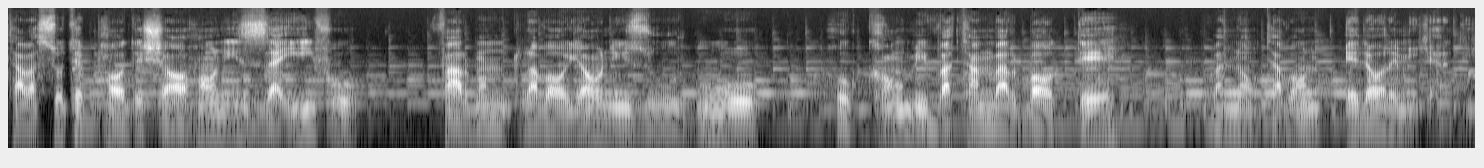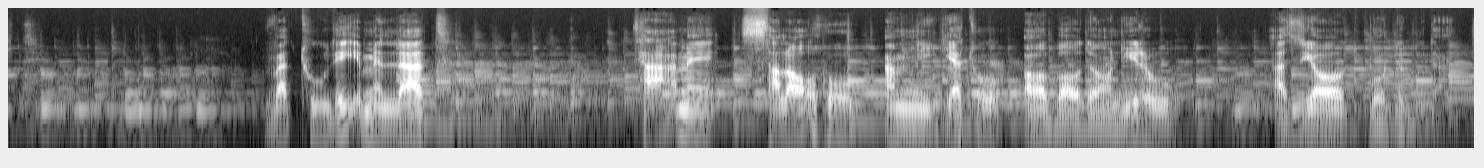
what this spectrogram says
توسط پادشاهانی ضعیف و فرمان روایانی زورگو و حکامی وطن برباده و ناتوان اداره می گردید و توده ملت طعم صلاح و امنیت و آبادانی رو از یاد برده بودند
